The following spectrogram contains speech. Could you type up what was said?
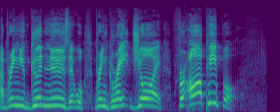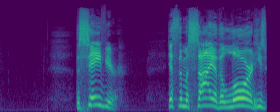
I bring you good news that will bring great joy for all people." The Savior. Yes, the Messiah, the Lord. He's,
